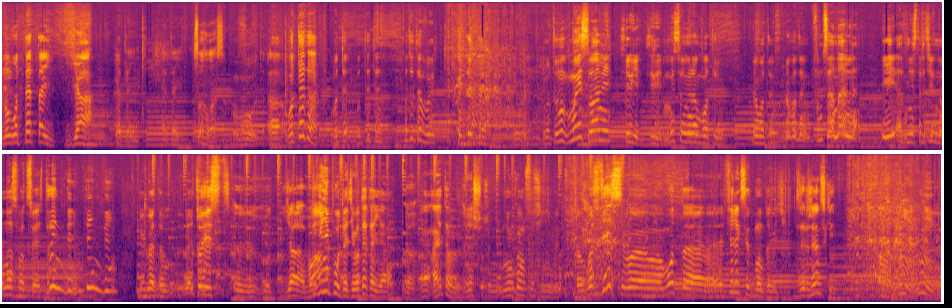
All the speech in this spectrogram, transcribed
ну вот это я, это я, это я. Согласен. Вот, а вот это, вот, это- вот это, вот это вы. Вот это вы. Вот, ну, мы с вами, Сергей, Сергей, мы с вами работаем, работаем, работаем функционально и административно у нас вот связь. Дынь, дынь, дынь, дынь. Как в этом, знаете? То есть, э, вот я Только вам... не путайте, вот это я, Да. а, а это вы. Чтобы Ни в коем случае не вы. Вот здесь э, вот э, Феликс Эдмундович. Дзержинский? А, не, не, э, вот, у, у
